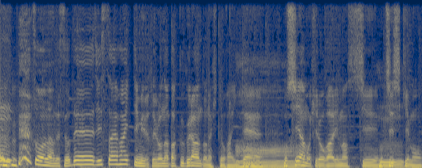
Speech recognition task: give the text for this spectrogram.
そうなんですよ。で、実際入ってみるといろんなバックグラウンドの人がいて、もう視野も広がりますし、もう知識も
